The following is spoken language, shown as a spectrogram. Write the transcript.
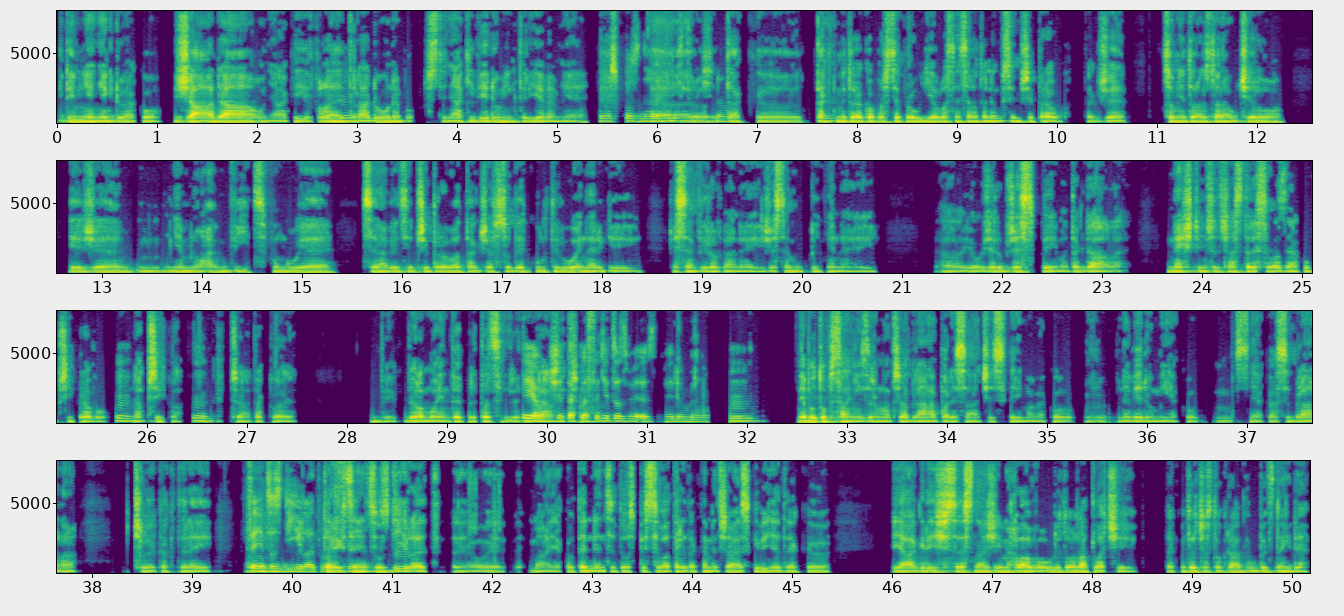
kdy mě někdo jako žádá o nějaký vhled, mm-hmm. radu nebo prostě nějaký vědomí, který je ve mně, Rozpoznaný, uh, no. tak, uh, tak mm. mi to jako prostě proudí a vlastně se na to nemusím připravovat. Takže co mě to naučilo, je, že mě mnohem víc funguje se na věci připravovat tak, že v sobě kultivuju energii, že jsem vyrovnaný, že jsem uklidněný, uh, jo, že dobře spím a tak dále, než tím se třeba stresovat s nějakou přípravou, mm. například. Mm. Tak třeba takhle by byla moje interpretace. Jo, brány, že takhle třeba. se ti to zvědomilo. Mm. Nebo to psaní zrovna třeba brána 56, který mám jako v nevědomí, jako vlastně jakási brána člověka, který chce něco sdílet. Který vlastně. chce něco sdílet, mm. jo, má jako tendence toho spisovatele, tak tam je třeba hezky vidět, jak eh, já, když se snažím hlavou do toho natlačit, tak mi to častokrát vůbec nejde.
